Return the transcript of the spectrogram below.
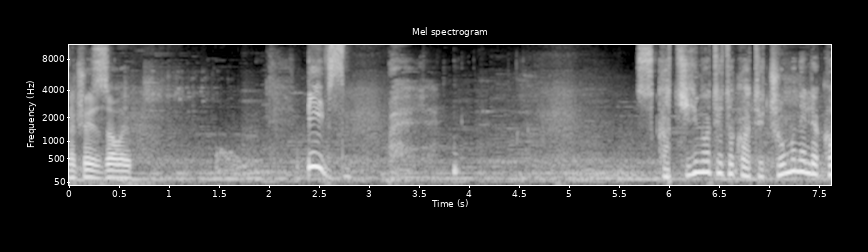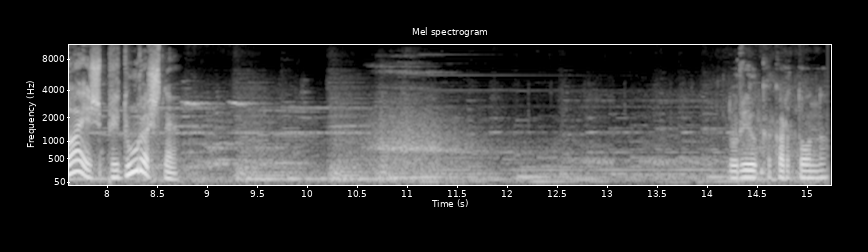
На щось залип. Півс! Скотіна ти така, ти чого мене лякаєш, придурочне? Дурілка картонна.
